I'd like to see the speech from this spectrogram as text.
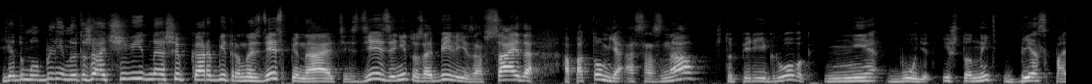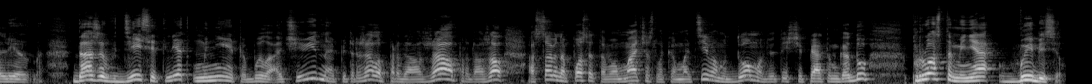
Я думал, блин, ну это же очевидная ошибка арбитра. Но здесь пенальти, здесь Зениту забили из офсайда. А потом я осознал, что переигровок не будет и что ныть бесполезно. Даже в 10 лет мне это было очевидно, а Петрожало продолжал, продолжал, особенно после того матча с Локомотивом дома в 2005 году, просто меня выбесил.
